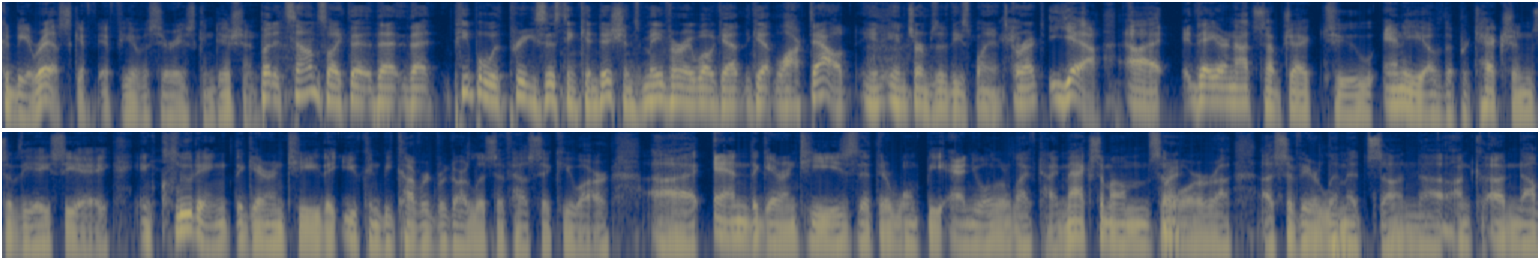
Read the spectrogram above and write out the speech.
could be a risk if, if you have a serious condition. But it sounds like that that, that people with pre existing conditions may very well get get locked out in, in terms of these plans. Correct? Yeah, uh, they are not subject to any of the protections of the ACA, including the guarantee that you can be covered regardless of how sick you are, uh, and the guarantees that there won't be annual or lifetime maximums right. or uh, severe limits on uh, on, on uh,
